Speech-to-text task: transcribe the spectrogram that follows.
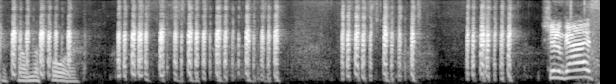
Here come the four. Shoot him, guys.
